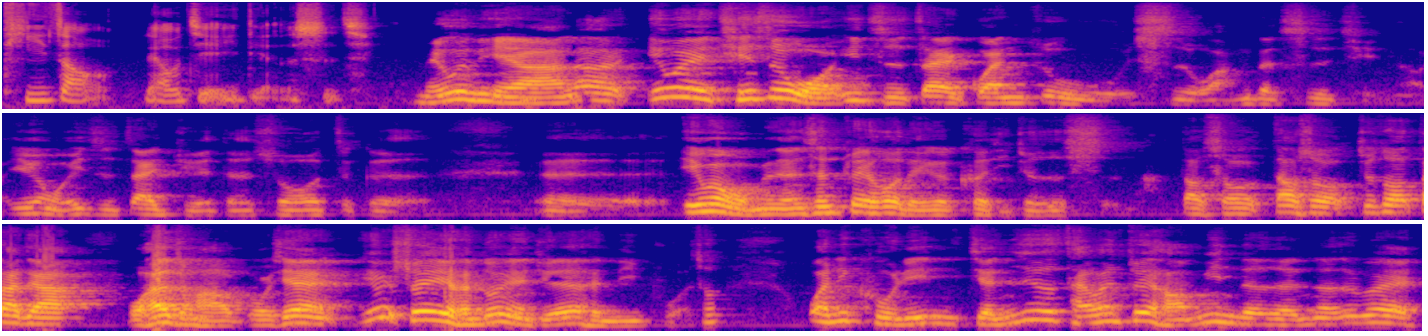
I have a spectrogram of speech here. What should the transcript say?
提早了解一点的事情。没问题啊，那因为其实我一直在关注死亡的事情啊，因为我一直在觉得说这个，呃，因为我们人生最后的一个课题就是死。到时候，到时候就说大家，我还有什么好？我现在因为所以很多人觉得很离谱，说哇，你苦苓，你简直就是台湾最好命的人了，对不对？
